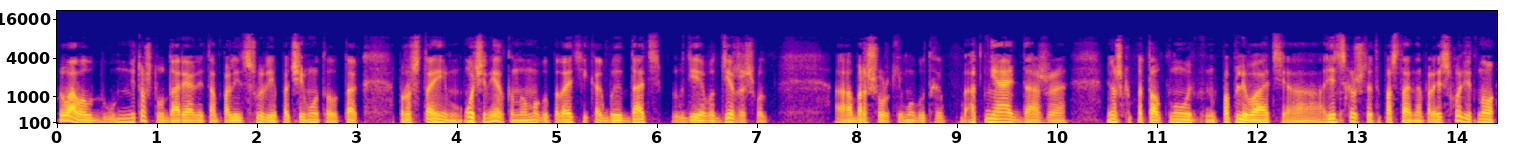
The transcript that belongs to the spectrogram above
Бывало, не то, что ударяли там по лицу или почему-то вот так просто им. Очень редко, но могут подойти, как бы дать, где вот держишь вот а, брошюрки могут отнять даже, немножко подтолкнуть, поплевать. А, я не скажу, что это постоянно происходит, но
